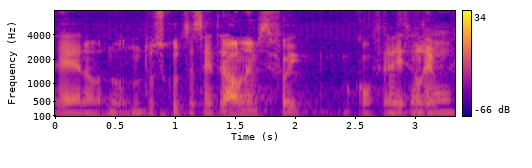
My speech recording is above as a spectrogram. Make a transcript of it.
é, no, no- num dos cultos da central, não lembro se foi uma conferência, não lembro.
